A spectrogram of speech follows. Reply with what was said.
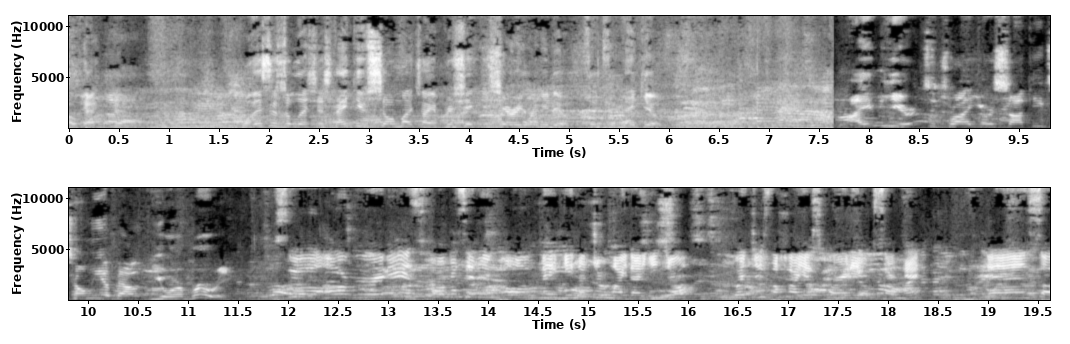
Okay. Yeah. Well, this is delicious. Thank you so much. I appreciate you sharing what you do. Thank you. I am here to try your sake. Tell me about your brewery. So our brewery is focusing on making a Junmai Daiginjo, which is the highest quality of sake. And so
